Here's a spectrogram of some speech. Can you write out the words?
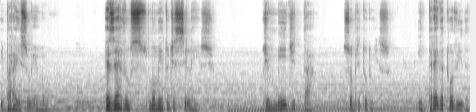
E para isso, meu irmão, reserve um momento de silêncio, de meditar sobre tudo isso. Entrega a tua vida,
